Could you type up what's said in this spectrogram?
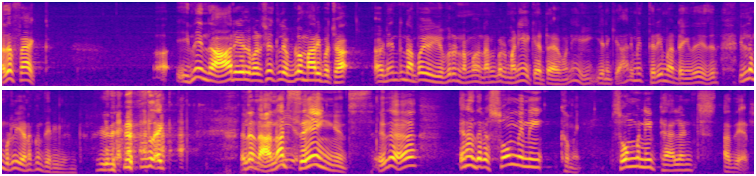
அது ஃபேக்ட் uh, இன்னும் இந்த ஆறு ஏழு வருஷத்தில் எவ்வளோ மாறி போச்சா? அப்படின்ட்டு நான் போய் இவரும் நம்ம நண்பர் மணியை கேட்டேன். மணி எனக்கு யாருமே தெரிய மாட்டேங்குது. இது இல்லை முரளி எனக்கும் தெரியலன்ட்டு. லைக் இல்லை நான் நாட் சேயிங் இட்ஸ் இது ஏன்னா there are so many coming so many talents அது தேர்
